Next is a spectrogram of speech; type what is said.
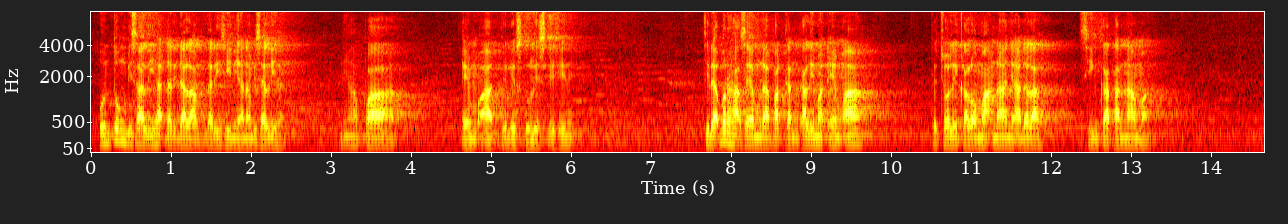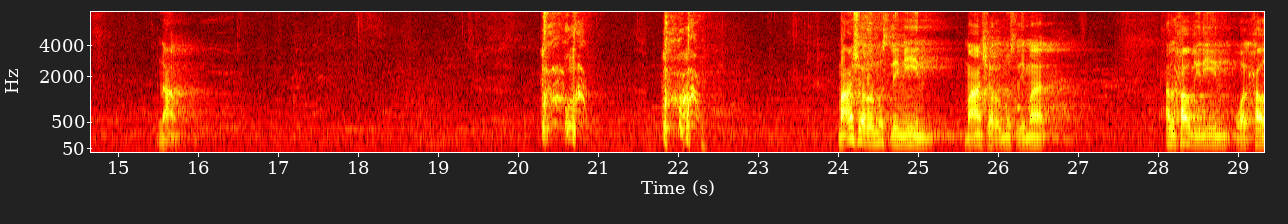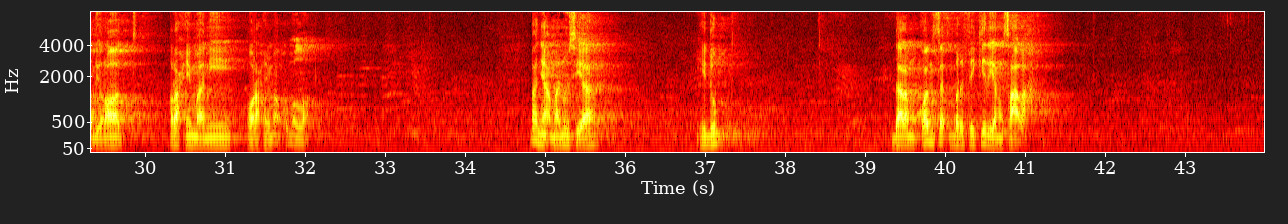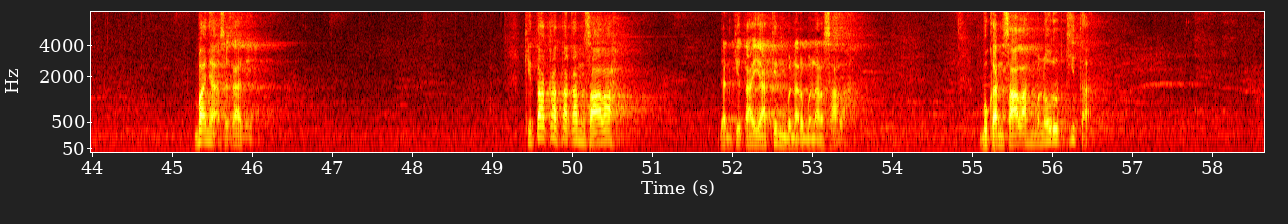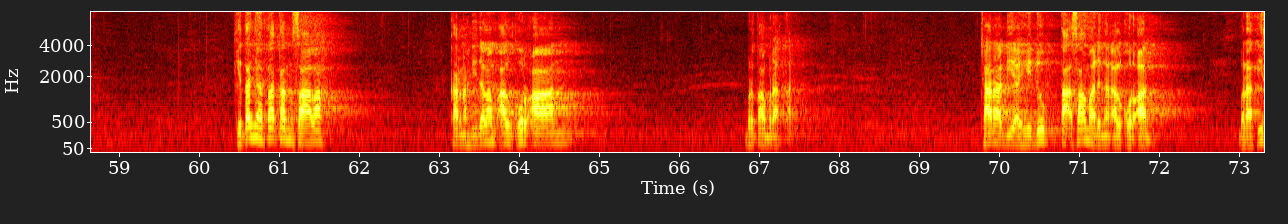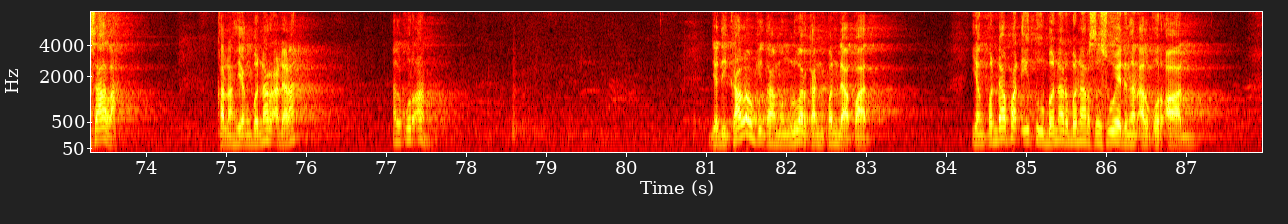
Untung bisa lihat dari dalam, dari sini Anda bisa lihat. Ini apa MA tulis-tulis di sini. Tidak berhak saya mendapatkan kalimat MA kecuali kalau maknanya adalah singkatan nama. Nah. Ma'asyarul muslimin, ma'asyarul muslimat, al-hadirin wal hadirat, rahimani wa rahimakumullah. Banyak manusia hidup dalam konsep berfikir yang salah. Banyak sekali. Kita katakan salah dan kita yakin benar-benar salah. Bukan salah menurut kita. Kita nyatakan salah karena di dalam Al-Quran bertabrakan. Cara dia hidup tak sama dengan Al-Quran. Berarti salah. Karena yang benar adalah Al-Quran. Jadi kalau kita mengeluarkan pendapat yang pendapat itu benar-benar sesuai dengan Al-Quran,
